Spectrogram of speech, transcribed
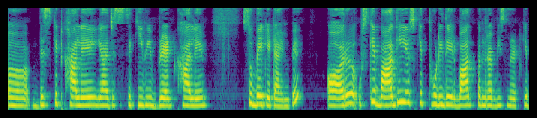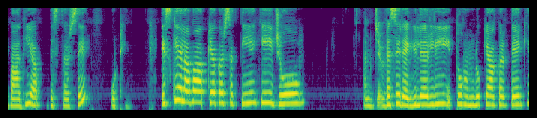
बिस्किट खा लें या जैसे सिकी हुई ब्रेड खा लें सुबह के टाइम पे और उसके बाद ही, उसके थोड़ी देर बाद, पंद्रह बीस मिनट के बाद ही आप बिस्तर से उठें। इसके अलावा आप क्या कर सकती हैं कि जो वैसे रेगुलरली तो हम लोग क्या करते हैं कि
